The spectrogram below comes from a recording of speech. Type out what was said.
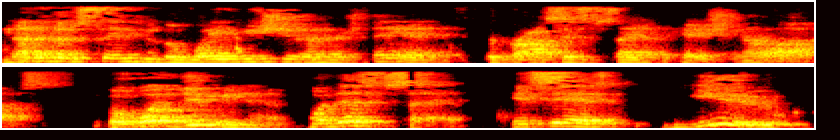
None of those things are the way we should understand the process of sanctification in our lives. But what do we know? What does it say? It says, you,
